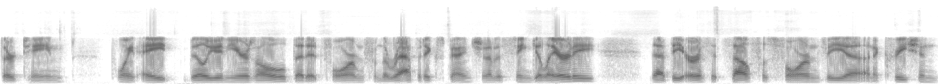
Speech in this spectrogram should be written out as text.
thirteen point eight billion years old, that it formed from the rapid expansion of a singularity, that the Earth itself was formed via an accretion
